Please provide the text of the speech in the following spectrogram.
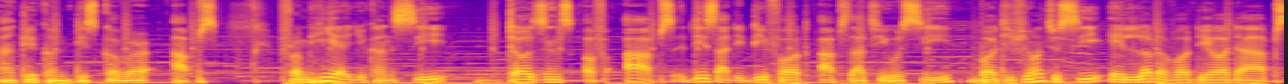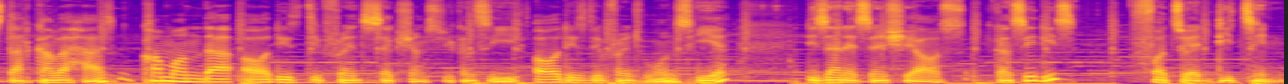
and click on discover apps. From here, you can see dozens of apps. These are the default apps that you will see. But if you want to see a lot of all the other apps that Canva has, come under all these different sections. You can see all these different ones here. Design Essentials. You can see this photo editing,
